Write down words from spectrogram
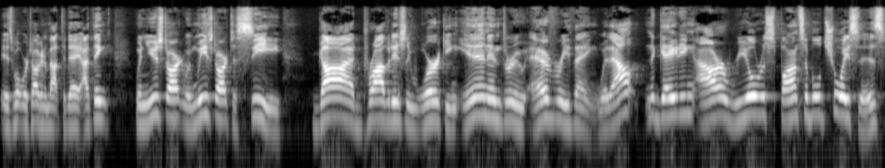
is what we're talking about today. I think when you start, when we start to see God providentially working in and through everything without negating our real responsible choices,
